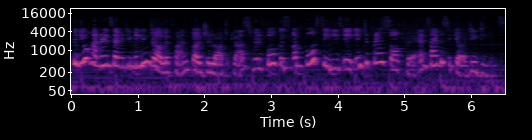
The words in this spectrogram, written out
The new $170 million fund called Glilot Plus will focus on post Series A enterprise software and cybersecurity deals.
